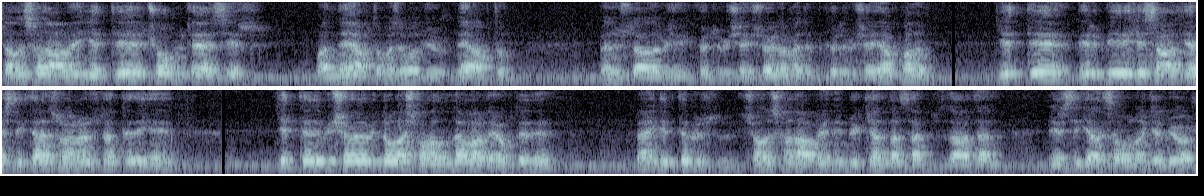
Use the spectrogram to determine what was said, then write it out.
Çalışkan abi gitti, çok müteessir. Ben ne yaptım acaba diyor. Ne yaptım? Ben üstada bir kötü bir şey söylemedim, kötü bir şey yapmadım. Gitti, bir, bir iki saat geçtikten sonra üstad dedi ki, git dedi bir şöyle bir dolaş bakalım ne var ne yok dedi. Ben gittim Çalışkan abinin dükkanında, hep zaten birisi gelse ona geliyor.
